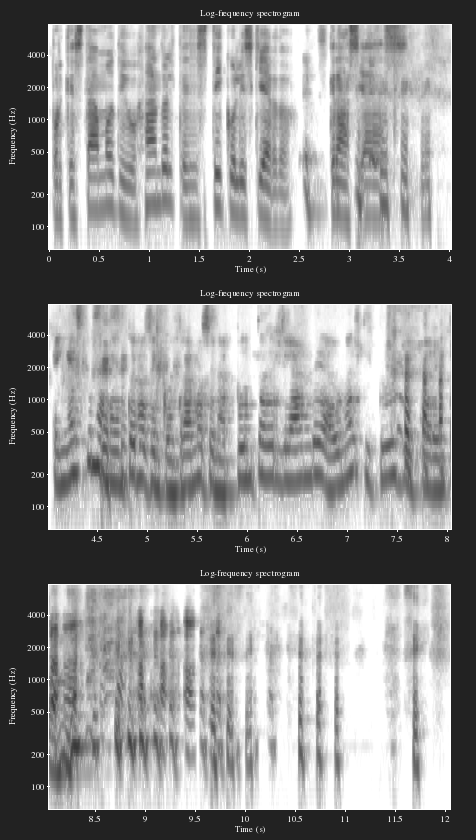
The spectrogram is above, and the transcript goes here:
porque estamos dibujando el testículo izquierdo. Gracias. En este momento nos encontramos en la punta del glande a una altitud de 40 mil.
